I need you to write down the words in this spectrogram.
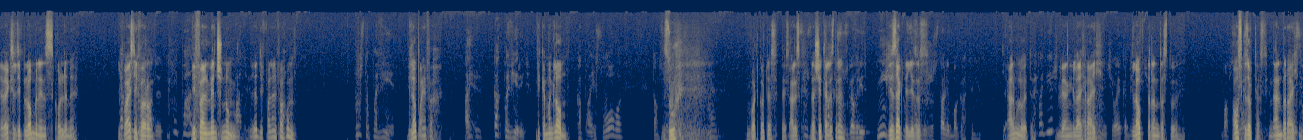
Der wechselt die Blumen ins Goldene. Ich weiß nicht warum. Wie fallen Menschen um? Ja, die fallen einfach um. Glaub einfach. Wie kann man glauben? Such Wort Gottes. Da, ist alles, da steht alles drin. Wie sagt der Jesus? Die armen Leute werden gleich reich. Glaub daran, dass du ausgesorgt hast in allen Bereichen.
